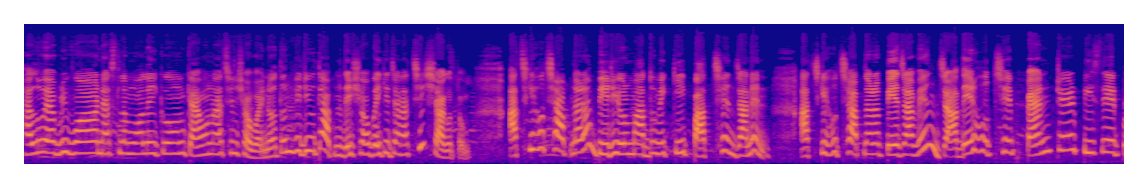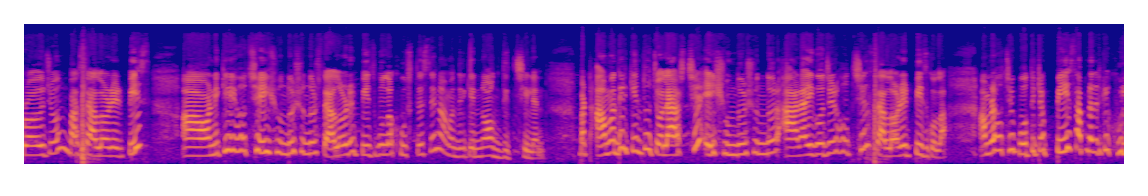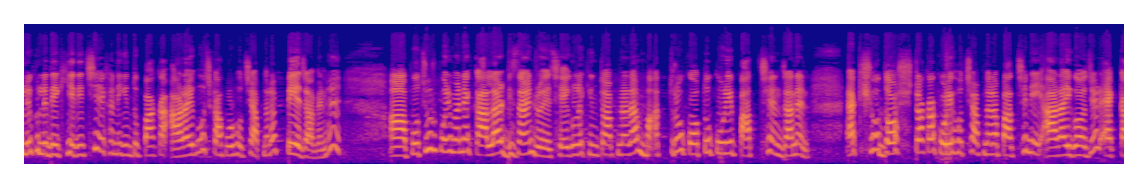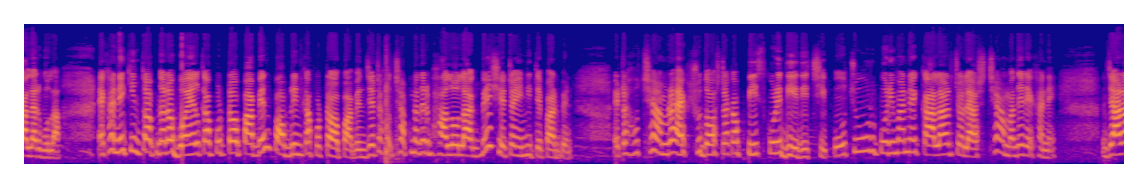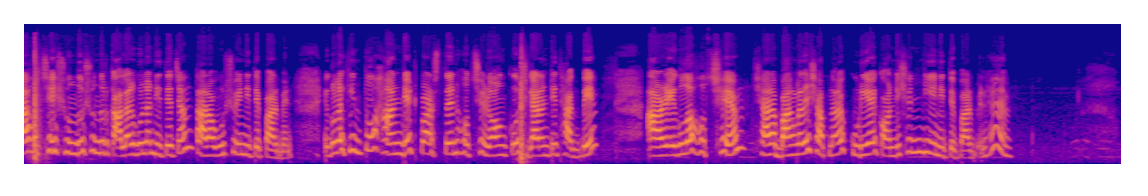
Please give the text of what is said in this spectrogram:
Hello everyone আসসালামু আলাইকুম কেমন আছেন সবাই? নতুন ভিডিওতে আপনাদের সবাইকে জানাচ্ছি স্বাগতম। আজকে হচ্ছে আপনারা ভিডিওর মাধ্যমে কি পাচ্ছেন জানেন? আজকে হচ্ছে আপনারা পেয়ে যাবেন যাদের হচ্ছে প্যান্টের পিসের প্রয়োজন বা স্যালোয়ারের পিস অনেকেই হচ্ছে এই সুন্দর সুন্দর স্যালোয়ারের পিসগুলো খুঁজতেছেন, আমাদেরকে নক দিচ্ছিলেন। বাট আমাদের কিন্তু চলে আসছে এই সুন্দর সুন্দর আড়াই গজের হচ্ছে স্যালোয়ারের পিসগুলা। আমরা হচ্ছে প্রতিটা পিস আপনাদেরকে খুলে খুলে দেখিয়ে দিচ্ছি, এখানে কিন্তু পাকা আড়াই গজ কাপড় হচ্ছে আপনারা পেয়ে যাবেন হ্যাঁ? প্রচুর পরিমাণে কালার ডিজাইন রয়েছে। এগুলো কিন্তু আপনারা মাত্র কত করে পাচ্ছেন জানেন? একশো দশ টাকা করে হচ্ছে আপনারা পাচ্ছেন এই আড়াই গজের এক কালারগুলা এখানে কিন্তু আপনারা বয়েল কাপড়টাও পাবেন পবলিন কাপড়টাও পাবেন। যেটা হচ্ছে আপনাদের ভালো লাগবে সেটাই নিতে পারবেন। এটা হচ্ছে আমরা একশো দশ টাকা পিস করে দিয়ে দিচ্ছি। প্রচুর পরিমাণে কালার চলে আসছে আমাদের এখানে। যারা হচ্ছে সুন্দর সুন্দর কালারগুলো নিতে চান, তারা অবশ্যই নিতে পারবেন। এগুলো কিন্তু হান্ড্রেড পার্সেন্ট হচ্ছে রংকোশ গ্যারান্টি থাকবে। আর এগুলো হচ্ছে সারা বাংলাদেশ আপনারা কুরিয়ায় কন্ডিশন নিয়ে নিতে পারবেন হ্যাঁ?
